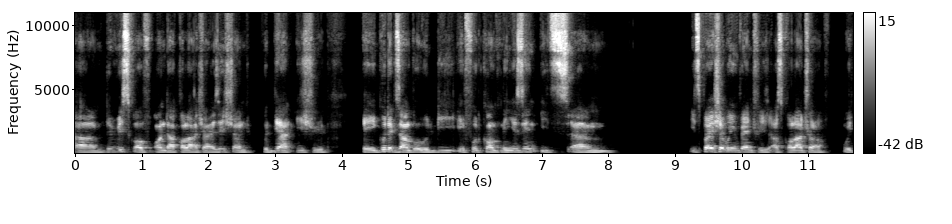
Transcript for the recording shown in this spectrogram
um, the risk of under collateralization would be an issue. A good example would be a food company using its um, its perishable inventories as collateral, with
